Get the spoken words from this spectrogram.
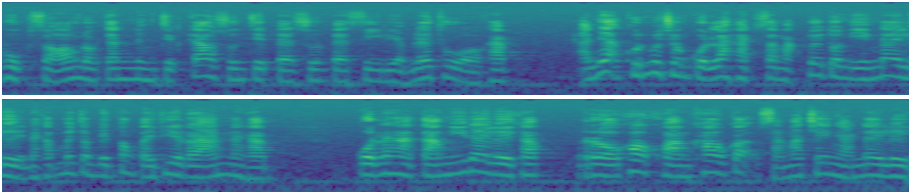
8562 ดอกจัน 179078084เหลี่ยมและถูกออกครับ อันเนี้ยคุณผู้ชมกดรหัสสมัครด้วยตนเองได้เลยนะครับ ไม่จำเป็นต้องไปที่ร้านนะครับ กดรหัสตามนี้ได้เลยครับ รอข้อความเข้าก็สามารถใช้งานได้เลย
